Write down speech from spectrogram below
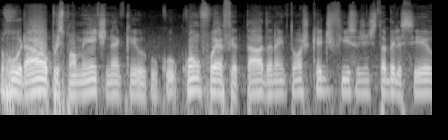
rural, principalmente, né? Que o, o quão foi afetada, né? Então acho que é difícil a gente estabelecer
